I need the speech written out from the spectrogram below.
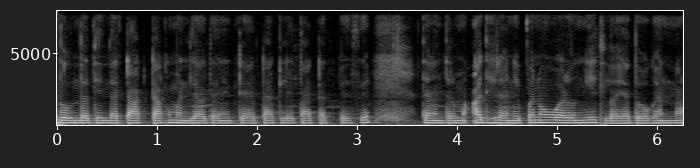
दोनदा तीनदा टाक टाक म्हणल्यावर त्याने त्या टाकले ताटात पैसे. त्यानंतर मग अधिराने पण ओवाळून घेतलं या दोघांना.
